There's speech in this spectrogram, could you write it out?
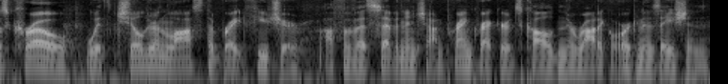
Was Crow with Children Lost the Bright Future off of a 7 inch on Prank Records called Neurotic Organization.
